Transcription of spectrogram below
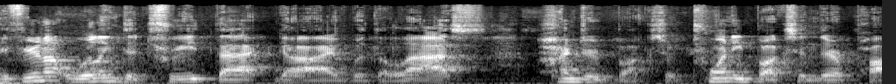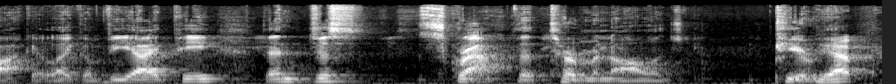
If you're not willing to treat that guy with the last hundred bucks or twenty bucks in their pocket like a VIP, then just scrap the terminology. Period. Yep.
